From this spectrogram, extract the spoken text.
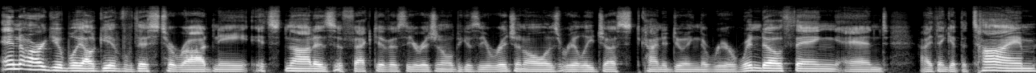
And arguably, I'll give this to Rodney. It's not as effective as the original because the original is really just kind of doing the rear window thing. And I think at the time,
